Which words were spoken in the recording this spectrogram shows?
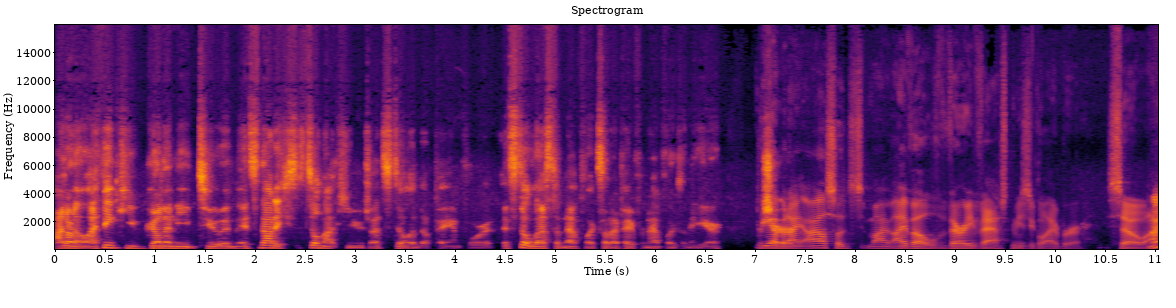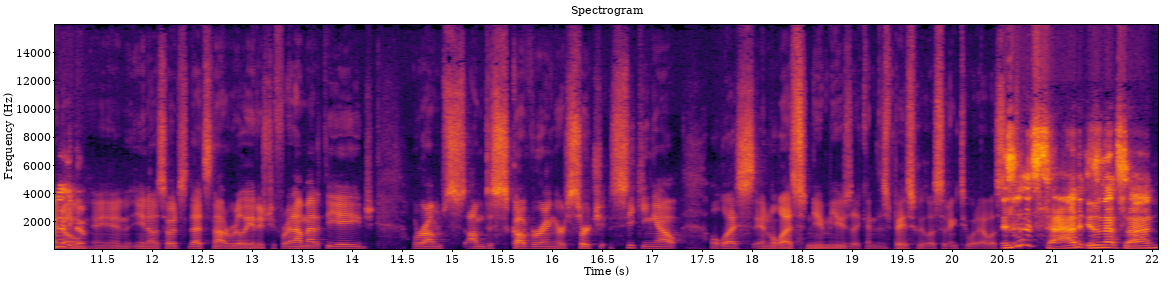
I don't know. I think you're gonna need to, and it's not a, still not huge. I'd still end up paying for it. It's still less than Netflix that I pay for Netflix in a year. yeah, sure. but I, I also my, I have a very vast music library, so I I know you don't, and, you know, so it's that's not really an issue for. And I'm at the age where I'm I'm discovering or search seeking out less and less new music, and just basically listening to what I listen. Isn't that sad? Isn't that sad?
